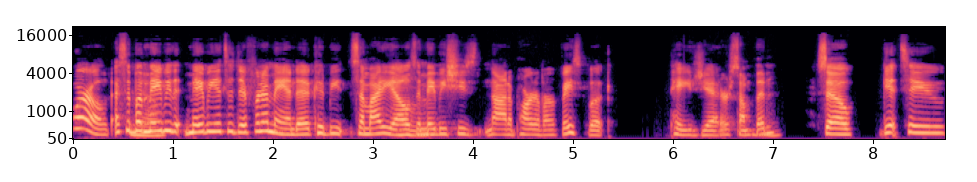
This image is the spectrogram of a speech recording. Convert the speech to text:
world. I said, but maybe maybe it's a different Amanda. It could be somebody else, Mhm. and maybe she's not a part of our Facebook page yet or something. Mhm. So get to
